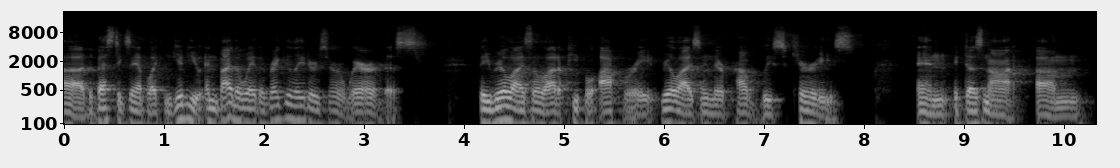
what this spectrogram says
uh, the best example I can give you. And by the way, the regulators are aware of this. They realize a lot of people operate realizing they're probably securities, and it does not, um,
